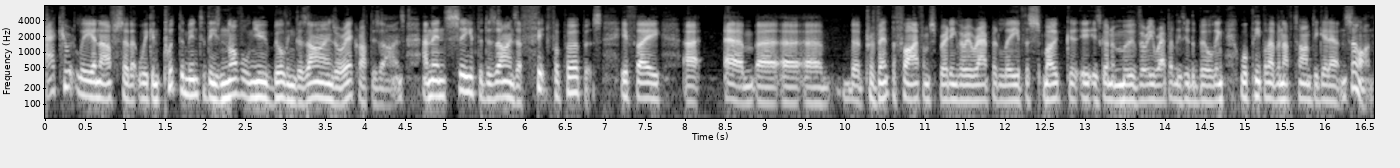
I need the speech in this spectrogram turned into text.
accurately enough so that we can put them into these novel new building designs or aircraft designs and then see if the designs are fit for purpose, if they uh, um, uh, uh, uh, prevent the fire from spreading very rapidly, if the smoke is going to move very rapidly through the building, will people have enough time to get out and so on.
